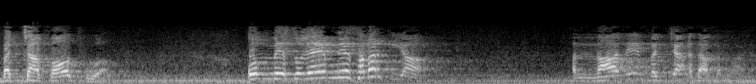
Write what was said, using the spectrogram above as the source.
بچہ فوت ہوا۔ ام سلیم نے صبر کیا۔ اللہ نے بچہ ادا کروایا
